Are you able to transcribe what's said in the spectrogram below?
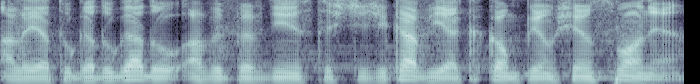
ale ja tu gadu gadu, a wy pewnie jesteście ciekawi jak kąpią się słonie.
